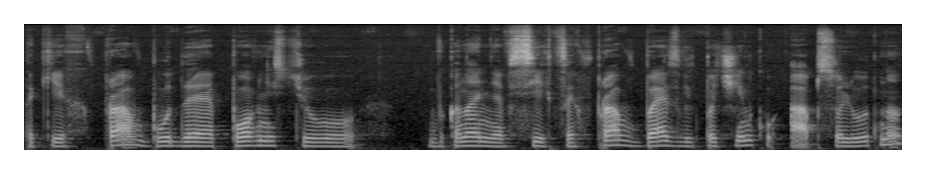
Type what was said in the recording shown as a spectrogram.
таких вправ буде повністю виконання всіх цих вправ без відпочинку абсолютно.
